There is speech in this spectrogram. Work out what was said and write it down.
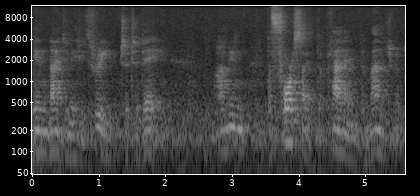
in 1983 to today, I mean, the foresight, the planning, the management,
